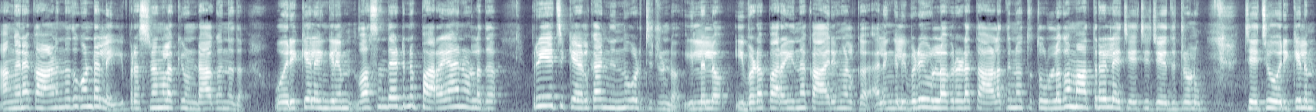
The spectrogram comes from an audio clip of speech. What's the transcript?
അങ്ങനെ കാണുന്നത് കൊണ്ടല്ലേ ഈ പ്രശ്നങ്ങളൊക്കെ ഉണ്ടാകുന്നത്? ഒരിക്കലെങ്കിലും വസന്തേട്ടന് പറയാനുള്ളത് പ്രിയേച്ചി കേൾക്കാൻ നിന്നു കൊടുത്തിട്ടുണ്ടോ? ഇല്ലല്ലോ. ഇവിടെ പറയുന്ന കാര്യങ്ങൾക്ക് അല്ലെങ്കിൽ ഇവിടെയുള്ളവരുടെ താളത്തിനൊത്ത് തുള്ളുക മാത്രമല്ലേ ചേച്ചി ചെയ്തിട്ടുള്ളൂ. ചേച്ചി ഒരിക്കലും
